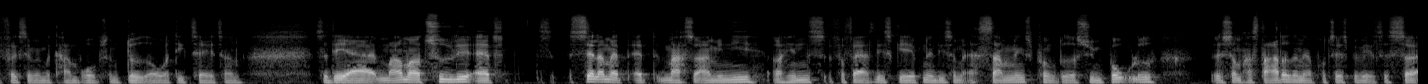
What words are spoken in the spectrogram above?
for eksempel med kampråb som død over diktatoren. Så det er meget, meget tydeligt, at selvom at, at Mahsa Amini og hendes forfærdelige skæbne ligesom er samlingspunktet og symbolet Øh, som har startet den her protestbevægelse, så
